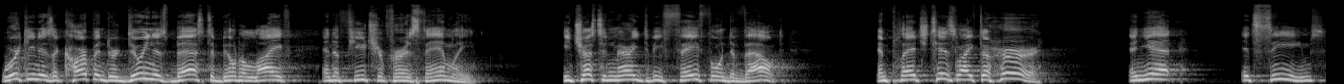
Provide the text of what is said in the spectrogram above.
working as a carpenter, doing his best to build a life and a future for his family. He trusted Mary to be faithful and devout and pledged his life to her. And yet, it seems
